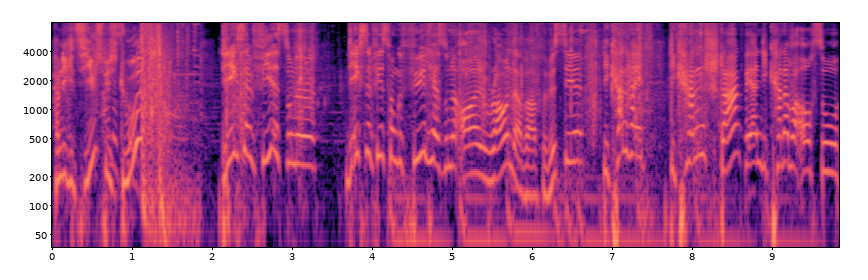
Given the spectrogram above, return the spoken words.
Haben die geteamt? Spielst du es? Die XM4 ist so eine... Die XM4 ist vom Gefühl her so eine Allrounder-Waffe, wisst ihr? Die kann halt... Die kann stark werden, die kann aber auch so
